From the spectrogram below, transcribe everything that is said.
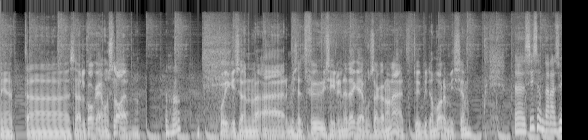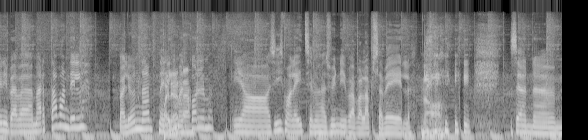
nii et äh, seal kogemus loeb noh uh. -huh. kuigi see on äärmiselt füüsiline tegevus, aga no näed, tüübid on vormis jah. siis on täna sünnipäev Märt Avandil palju õnne, nelikümmend kolm ja siis ma leidsin ühe sünnipäevalapse veel no. see on ähm,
